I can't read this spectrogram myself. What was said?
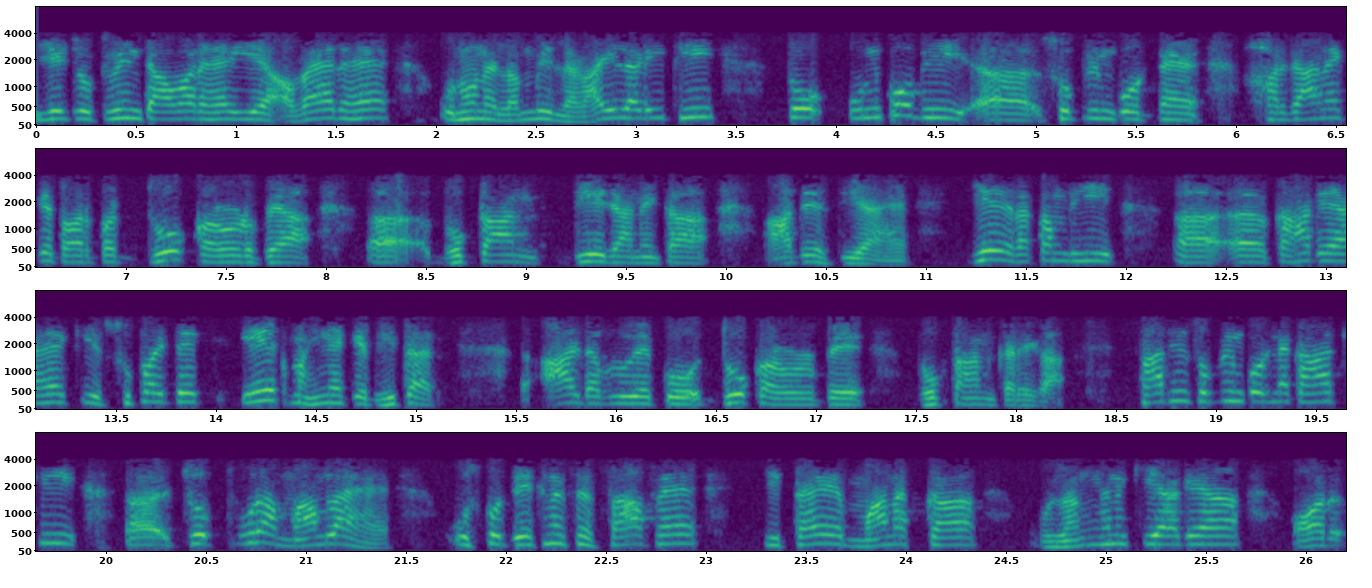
ये जो ट्विन टावर है, ये अवैध है, उन्होंने लंबी लड़ाई लड़ी थी तो उनको भी आ, सुप्रीम कोर्ट ने हरजाने के तौर पर दो करोड़ रुपया भुगतान दिए जाने का आदेश दिया है। ये रकम भी आ, आ, कहा गया है कि सुपरटेक एक महीने के भीतर आरडब्ल्यू को दो करोड़ रुपए भुगतान करेगा। साथ ही सुप्रीम कोर्ट ने कहा कि जो पूरा मामला है उसको देखने से साफ़ है कि तय मानक का उल्लंघन किया गया और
